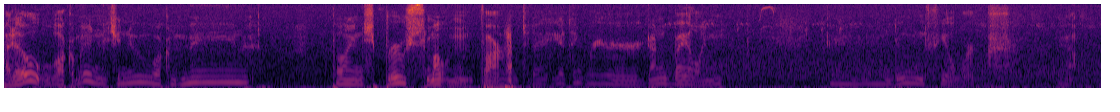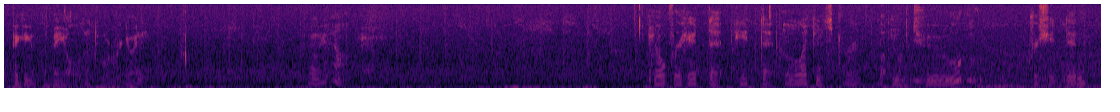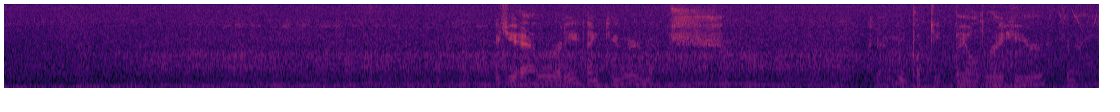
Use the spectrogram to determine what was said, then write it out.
Hello, welcome in. It's your new, welcome in. Playing Spruce Mountain Farm today. I think we're done baling and doing field work. Yeah, picking up the bales. That's what we're doing. Oh yeah. Don't forget that hit that like and subscribe button too. Of course you did. You have already, thank you very much. Okay, I'm gonna put the bales right here for now.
